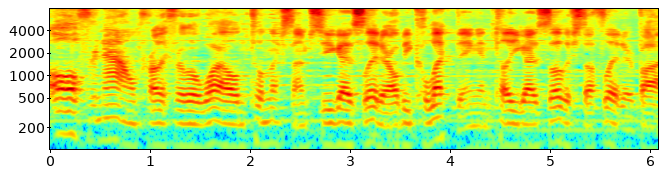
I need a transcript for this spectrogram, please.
all for now, probably for a little while, until next time. See you guys later. I'll be collecting and tell you guys other stuff later. Bye.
